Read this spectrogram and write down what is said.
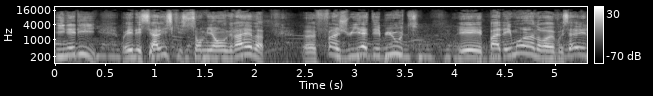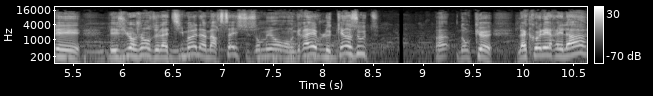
inédit. Vous voyez des services qui se sont mis en grève euh, fin juillet, début août. Et pas des moindres. Vous savez, les, les urgences de la Timone à Marseille se sont mis en grève le 15 août. Hein, donc euh, la colère est là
